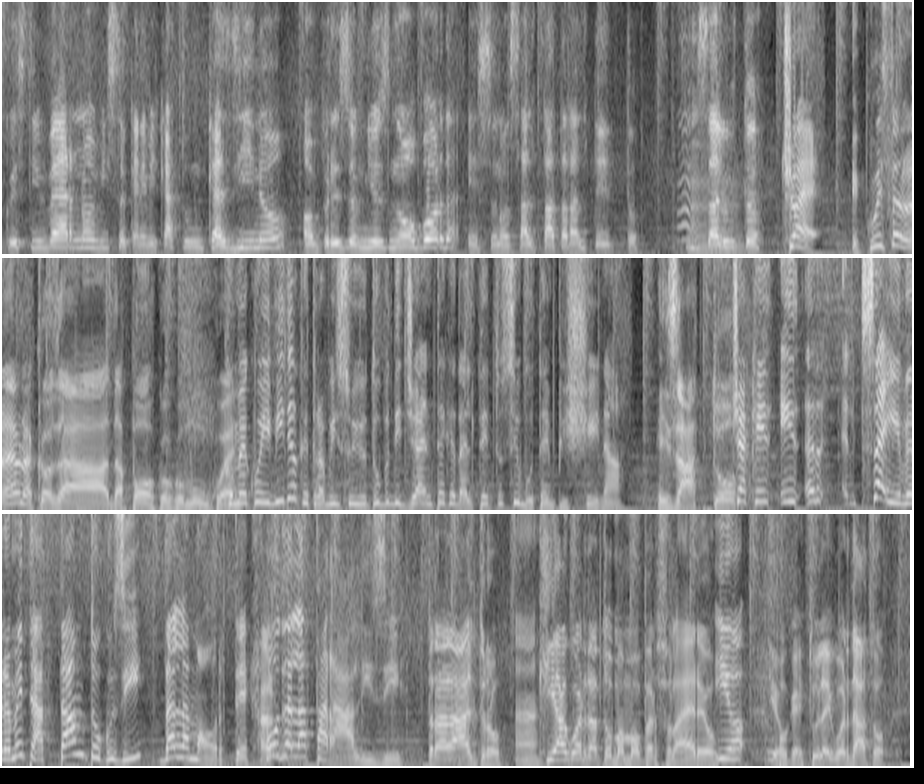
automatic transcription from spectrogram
Quest'inverno, visto che ha nevicato un casino, ho preso il mio snowboard e sono saltata dal tetto. Un Mm. saluto! Cioè, e questa non è una cosa da poco comunque. Come quei video che trovi su YouTube di gente che dal tetto si butta in piscina. Esatto. Cioè che eh, eh, sei veramente a tanto così dalla morte Eh. o dalla paralisi. Tra l'altro, Eh. chi ha guardato Mamma ho perso l'aereo? Io. Ok, tu l'hai guardato.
